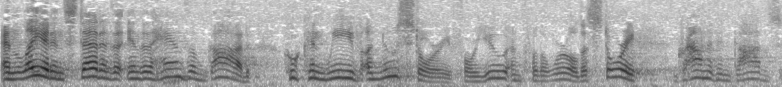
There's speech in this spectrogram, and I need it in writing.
and lay it instead into, into the hands of God, who can weave a new story for you and for the world. A story grounded in God's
